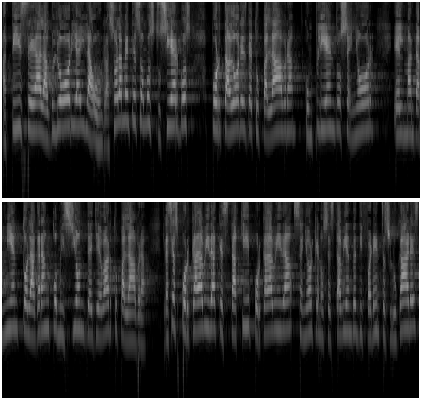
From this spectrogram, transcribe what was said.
A ti sea la gloria y la honra. Solamente somos tus siervos, portadores de tu palabra, cumpliendo, Señor, el mandamiento, la gran comisión de llevar tu palabra Gracias por cada vida que está aquí, por cada vida, Señor, que nos está viendo en diferentes lugares.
